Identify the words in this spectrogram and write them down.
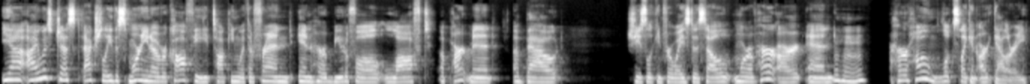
Yeah, I was just actually this morning over coffee talking with a friend in her beautiful loft apartment about she's looking for ways to sell more of her art and mm-hmm. her home looks like an art gallery.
